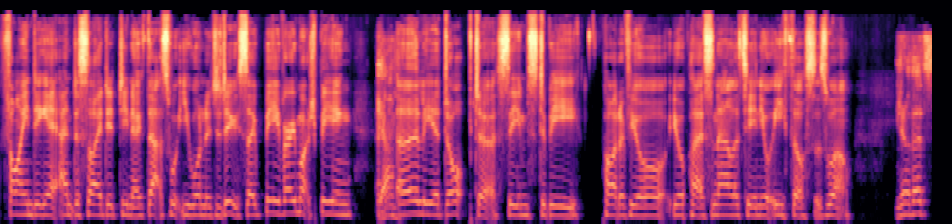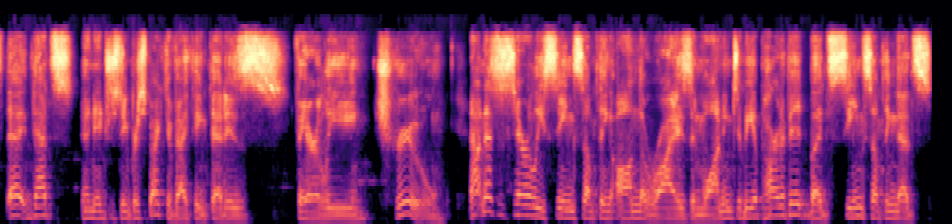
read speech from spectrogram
finding it and decided, you know, that's what you wanted to do. So be very much being an early adopter seems to be part of your your personality and your ethos as well. You know, that's uh, that's an interesting perspective. I think that is fairly true. Not necessarily seeing something on the rise and wanting to be a part of it, but seeing something that's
